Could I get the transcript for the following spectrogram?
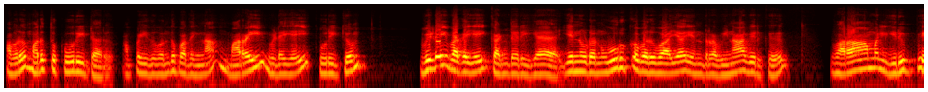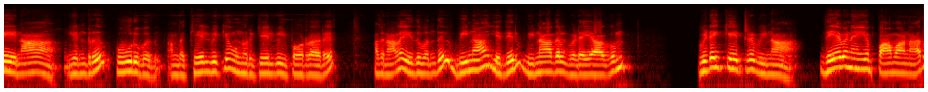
அவர் மறுத்து கூறிட்டார். அப்போ இது வந்து பார்த்தீங்கன்னா மறை விடையை குறிக்கும் விடை வகையை கண்டறிக. என்னுடன் ஊருக்கு வருவாயா என்ற வினாவிற்கு வராமல் இருப்பேனா என்று கூறுவது. அந்த கேள்விக்கு இன்னொரு கேள்வி போடுறாரு. அதனால் இது வந்து வினா எதிர் வினாதல் விடையாகும். விடைக்கேற்ற வினா. தேவநேய பாவானார்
